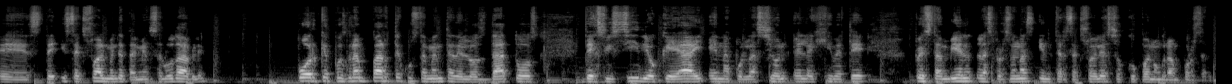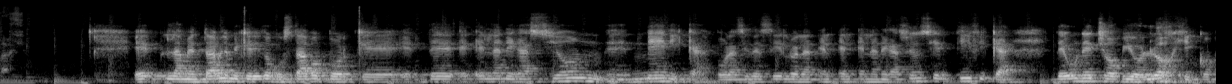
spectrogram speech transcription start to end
este, y sexualmente también saludable porque pues gran parte justamente de los datos de suicidio que hay en la población LGBT, pues también las personas intersexuales ocupan un gran porcentaje. Eh, lamentable, mi querido Gustavo, porque eh, en la negación eh, médica, por así decirlo, en la, negación científica de un hecho biológico,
